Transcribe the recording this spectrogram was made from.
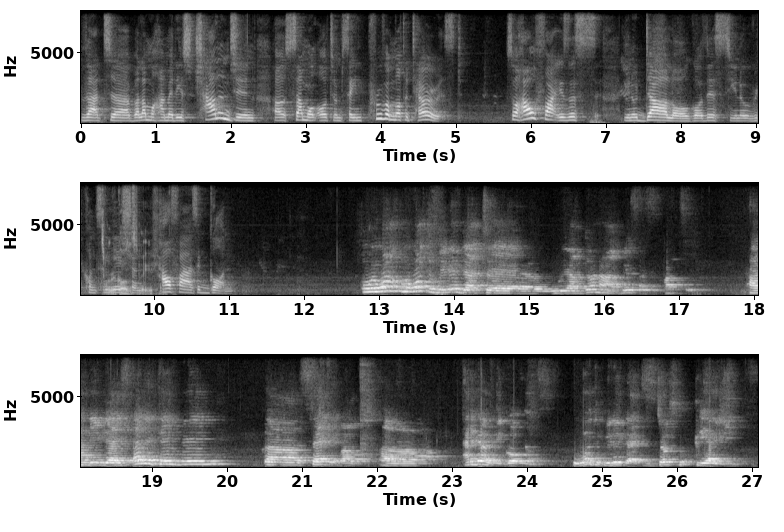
that uh, Bala Mohammed is challenging uh, Samuel Ortom, saying, "Prove I'm not a terrorist." So how far is this you know, dialogue or this, you know, reconciliation? Reconciliation. How far has it gone? We want, we want to believe that uh, we have done our best as a party. And if there is anything being uh, said about uh, either of the governors, we want to believe that it's just to clear issues.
